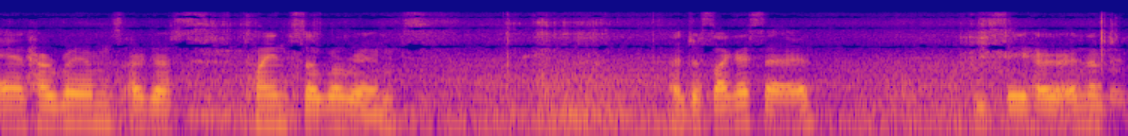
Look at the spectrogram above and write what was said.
And her rims are just plain silver rims. And just like I said, you see her in the movie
